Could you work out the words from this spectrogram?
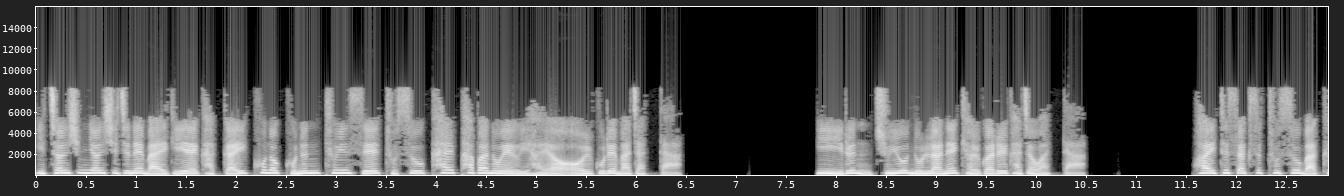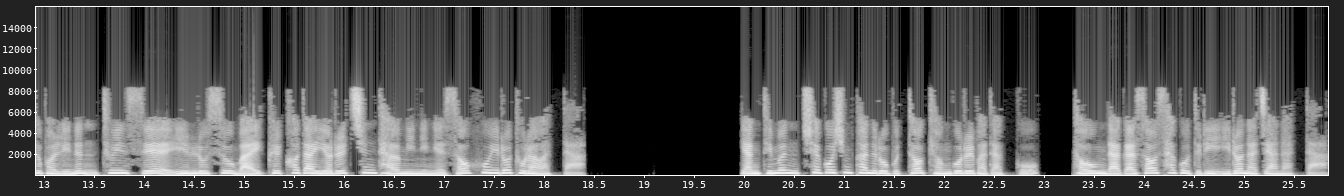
2010년 시즌의 말기에 가까이 코너코는 트윈스의 투수 칼 파바노에 의하여 얼굴에 맞았다. 이 일은 주요 논란의 결과를 가져왔다. 화이트삭스 투수 마크 벌리는 트윈스의 1루수 마이클 커다이어를 친 다음 이닝에서 호의로 돌아왔다. 양 팀은 최고 심판으로부터 경고를 받았고 더욱 나가서 사고들이 일어나지 않았다.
